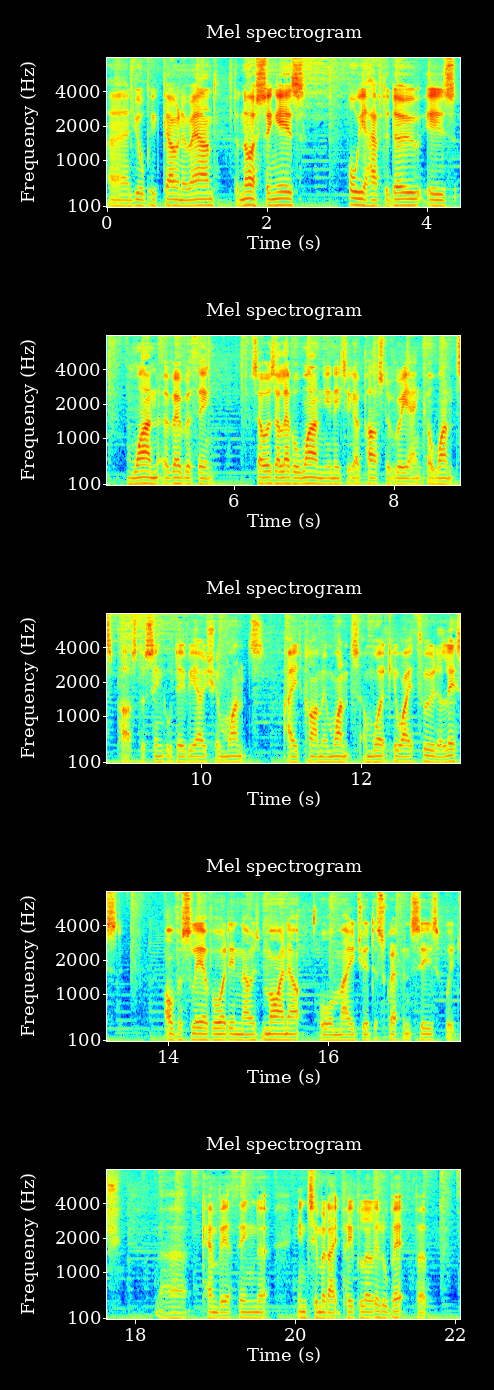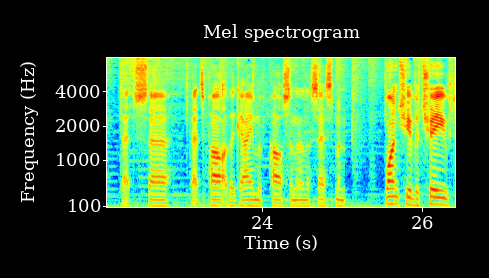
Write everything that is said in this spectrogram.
and you'll be going around. The nice thing is, all you have to do is one of everything. So as a level one, you need to go past a re-anchor once, past a single deviation once, aid climbing once, and work your way through the list. Obviously, avoiding those minor or major discrepancies, which uh, can be a thing that intimidate people a little bit, but that's uh, that's part of the game of passing an assessment. Once you've achieved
